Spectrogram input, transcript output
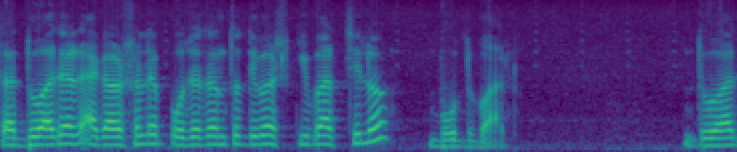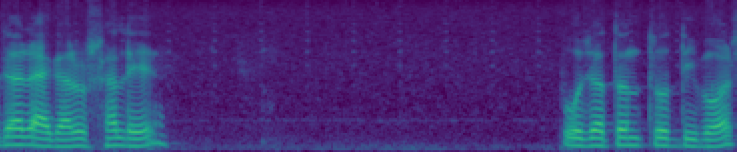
তা দু হাজার এগারো সালে প্রজাতন্ত্র দিবস কী বার ছিল? বুধবার। দু হাজার এগারো সালে প্রজাতন্ত্র দিবস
